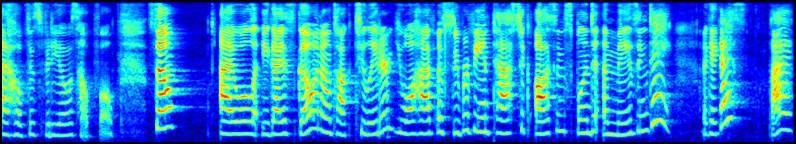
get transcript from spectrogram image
I hope this video was helpful. So, I will let you guys go and I'll talk to you later. You all have a super fantastic, awesome, splendid, amazing day. Okay, guys? Bye.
